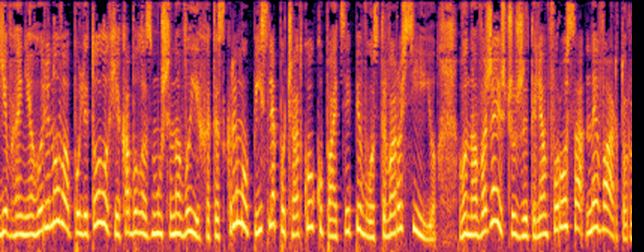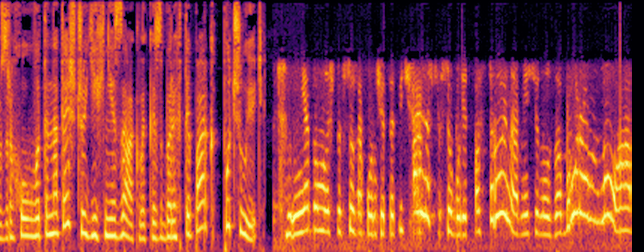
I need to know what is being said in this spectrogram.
Євгенія Горюнова політолог, яка була змушена виїхати з Криму після початку окупації півострова Росією. Вона вважає, що жителям Фороса не варто розраховувати на те, що їхні заклики зберегти парк почують. Я думаю, что все закончится печально, что все будет построено, обнесено забором, ну а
